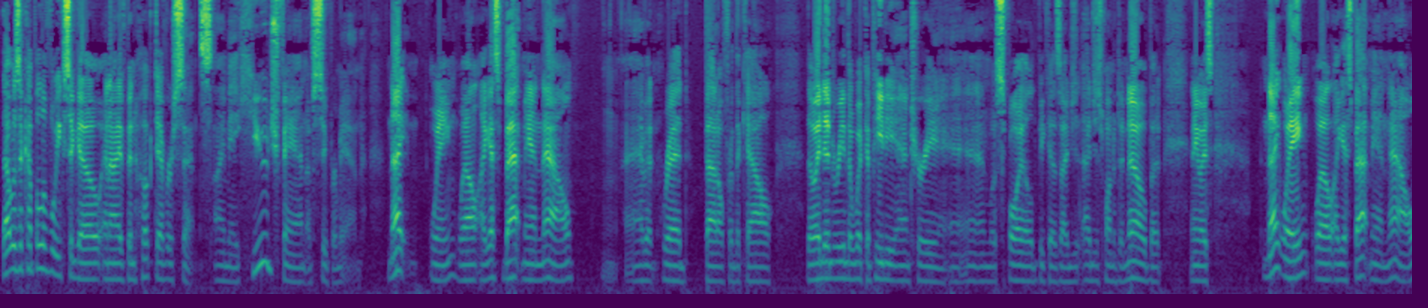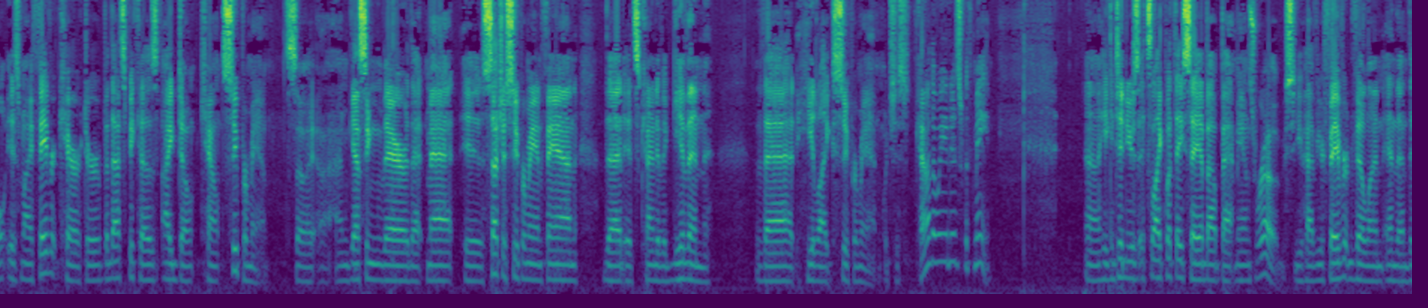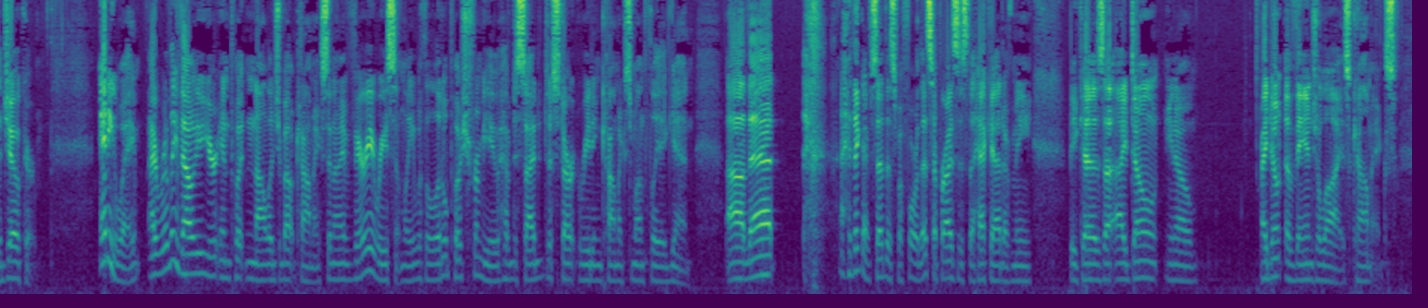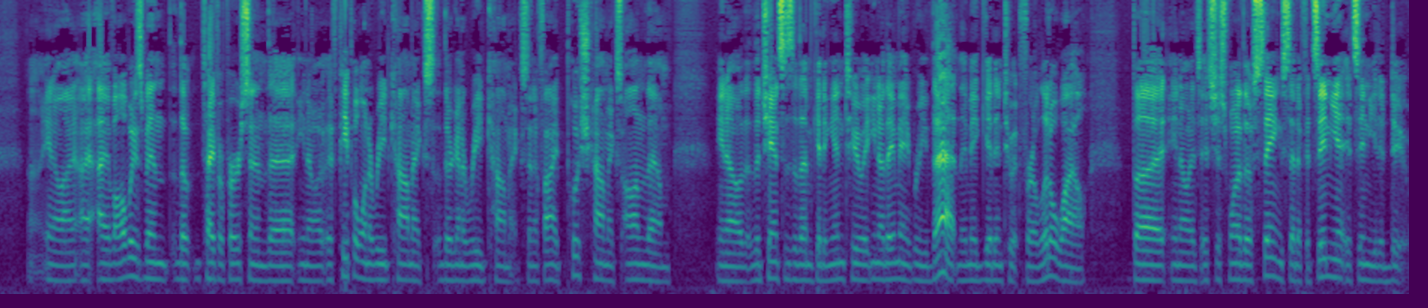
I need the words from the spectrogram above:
That was a couple of weeks ago, and I've been hooked ever since. I'm a huge fan of Superman. Nightwing, well, I guess Batman now. Hmm, I haven't read Battle for the Cowl, though I did read the Wikipedia entry and was spoiled because I, I just wanted to know. But, anyways, Nightwing, well, I guess Batman now, is my favorite character, but that's because I don't count Superman. So I, I'm guessing there that Matt is such a Superman fan that it's kind of a given that he likes Superman, which is kind of the way it is with me. Uh, he continues, it's like what they say about Batman's rogues. You have your favorite villain and then the Joker. Anyway, I really value your input and knowledge about comics, and I very recently, with a little push from you, have decided to start reading Comics Monthly again. Uh, that, I think I've said this before, that surprises the heck out of me because I don't, you know, I don't evangelize comics. Uh, you know, I, I, I've always been the type of person that, you know, if people want to read comics, they're going to read comics. And if I push comics on them, you know, the, the chances of them getting into it, you know, they may read that and they may get into it for a little while. But, you know, it's, it's just one of those things that if it's in you, it's in you to do.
